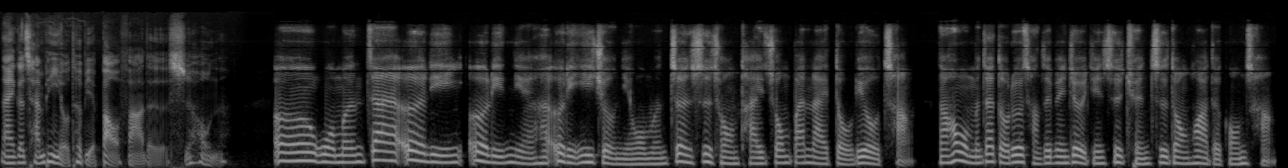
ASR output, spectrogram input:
哪一个产品有特别爆发的时候呢？呃，我们在二零二零年还二零一九年，我们正式从台中搬来斗六厂。然后我们在斗六厂这边就已经是全自动化的工厂。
